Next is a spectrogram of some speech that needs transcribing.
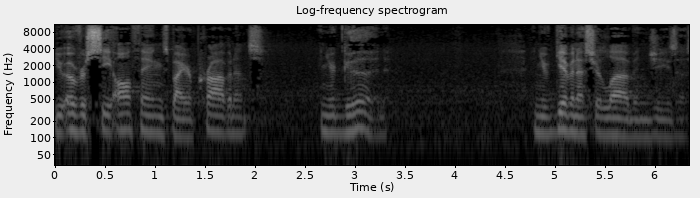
you oversee all things by your providence, and you're good. And you've given us your love in Jesus.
